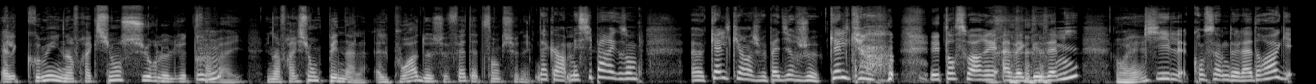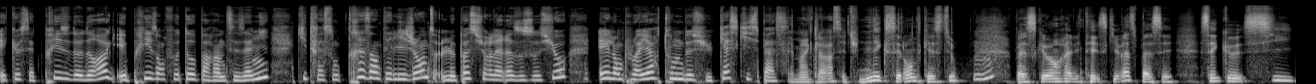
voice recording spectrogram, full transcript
elle commet une infraction sur le lieu de Mhm. travail, une infraction pénale. Elle pourra de ce fait être sanctionnée. D'accord. Mais si par exemple, euh, quelqu'un, je veux pas dire je, quelqu'un est en soirée avec des amis, Ouais. qu'il consomme de la drogue et que cette prise de drogue est prise en photo par un de ses amis qui, de façon très intelligente, le poste sur les réseaux sociaux et l'employeur tombe dessus. Qu'est-ce qui se passe? Eh bien, Clara, c'est une excellente question. Mhm. Parce qu'en réalité, ce qui va se passer, c'est que si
